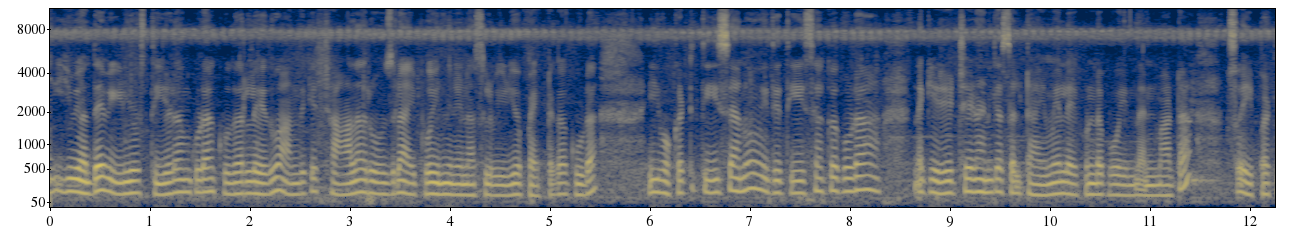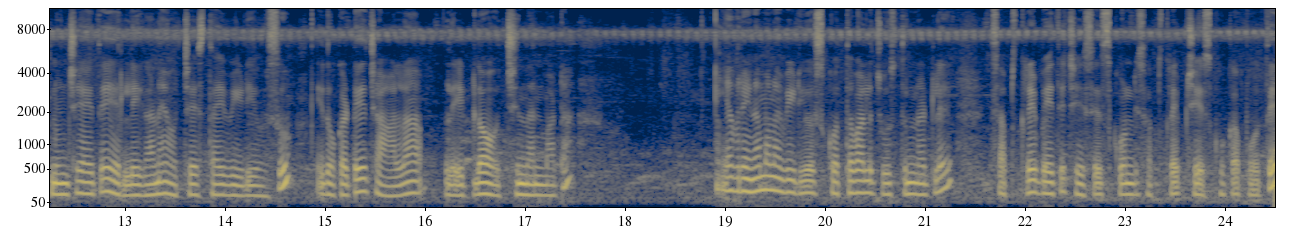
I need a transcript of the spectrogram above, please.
ఈ మధ్య వీడియోస్ తీయడం కూడా కుదరలేదు. అందుకే చాలా రోజులు అయిపోయింది నేను అసలు వీడియో పెట్టగా కూడా. ఈ ఒకటి తీశాను. ఇది తీసాక కూడా నాకు ఎడిట్ చేయడానికి అసలు టైమే లేకుండా పోయిందనమాట సో ఇప్పటి నుంచి అయితే ఎర్లీగానే వచ్చేస్తాయి వీడియోస్. ఇది ఒకటే చాలా లేట్గా వచ్చిందనమాట ఎవరైనా మన వీడియోస్ కొత్త వాళ్ళు చూస్తున్నట్లే సబ్స్క్రైబ్ అయితే చేసేసుకోండి. సబ్స్క్రైబ్ చేసుకోకపోతే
